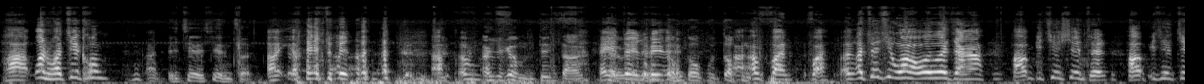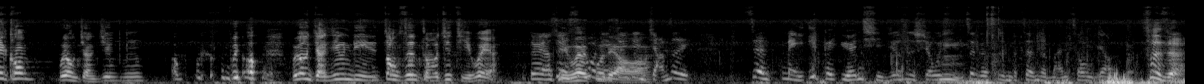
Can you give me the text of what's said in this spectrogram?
啊，万法皆空。啊，一切现成。啊，哎，对，啊，啊，一个唔叮当，哎，对对，动都不动。啊，反反啊，这句话我也会讲啊。好，一切现成，好，一切皆空，不用讲经，嗯，啊，不 不用不用讲经，你众生怎么去体会啊？对啊，所以体会不了啊。讲这这每一个缘起就是修行，嗯、这个是真的蛮重要的。是的，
